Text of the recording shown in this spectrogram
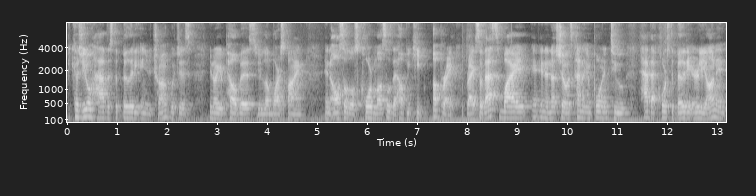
because you don't have the stability in your trunk, which is, you know, your pelvis, your lumbar spine, and also those core muscles that help you keep upright, right? So that's why, in, a nutshell, it's kind of important to have that core stability early on and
